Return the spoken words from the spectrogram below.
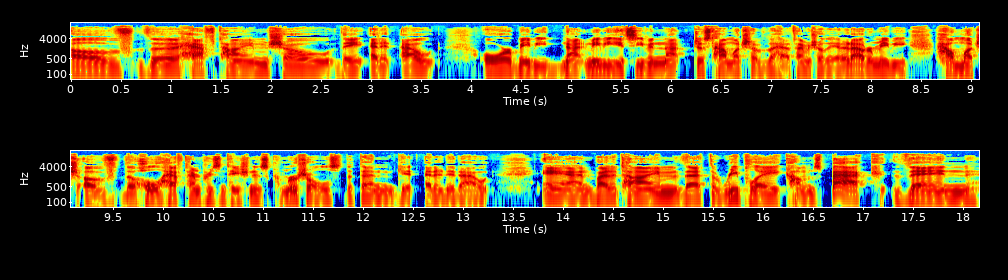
of the halftime show they edit out or maybe not maybe it's even not just how much of the halftime show they edit out or maybe how much of the whole halftime presentation is commercials that then get edited out and by the time that the replay comes back then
